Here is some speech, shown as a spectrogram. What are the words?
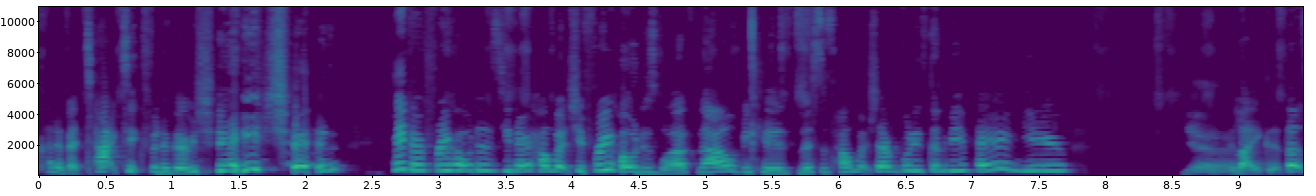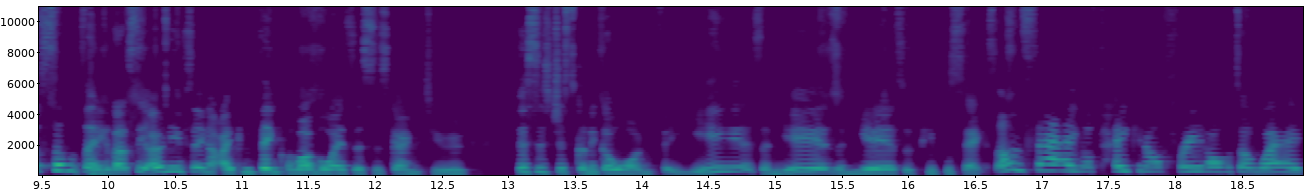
kind of a tactic for negotiation here go freeholders. You know how much your freeholder's worth now because this is how much everybody's going to be paying you. Yeah. Like that's something that's the only thing i can think of otherwise this is going to this is just going to go on for years and years and years of people saying it's unfair you're taking our freeholds away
